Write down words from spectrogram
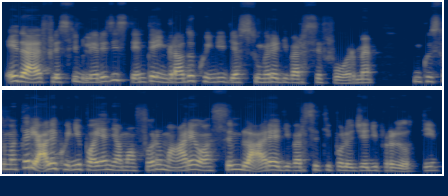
ed è flessibile e resistente e in grado quindi di assumere diverse forme. In questo materiale quindi poi andiamo a formare o assemblare diverse tipologie di prodotti.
